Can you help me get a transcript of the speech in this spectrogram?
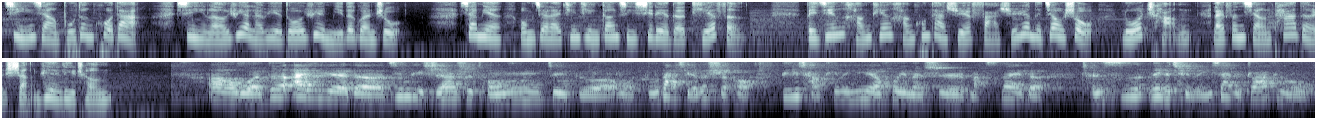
其影响不断扩大，吸引了越来越多乐迷的关注。下面我们就来听听钢琴系列的铁粉。北京航天航空大学法学院的教授罗昶来分享他的赏乐历程。啊，我的爱乐的经历实际上是从这个我读大学的时候，第一场听的音乐会呢是马斯奈的《沉思》，那个曲子一下就抓住了我，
